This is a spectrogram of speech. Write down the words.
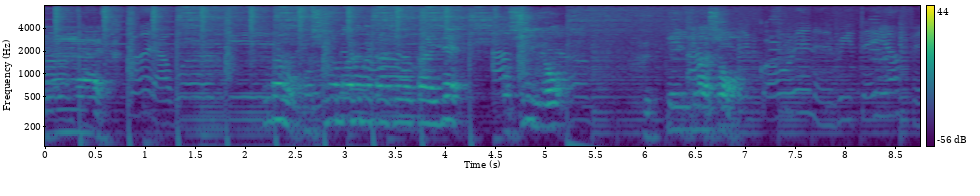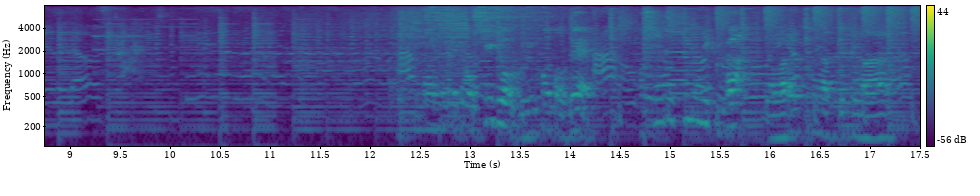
OK 今の腰を丸めた状態でお尻を振っていきましょう。腰丸めてお尻を振ることで腰の筋肉が柔らかくなってきます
